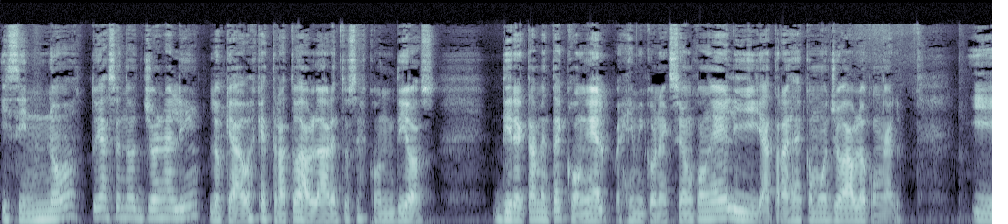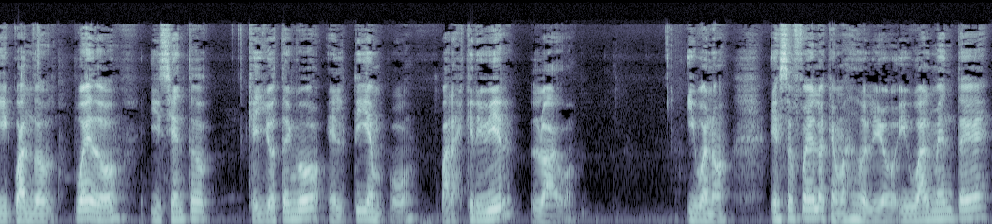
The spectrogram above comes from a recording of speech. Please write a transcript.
Y si no estoy haciendo journaling, lo que hago es que trato de hablar entonces con Dios, directamente con Él, pues en mi conexión con Él y a través de cómo yo hablo con Él. Y cuando puedo y siento que yo tengo el tiempo para escribir, lo hago. Y bueno, eso fue lo que más dolió. Igualmente,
